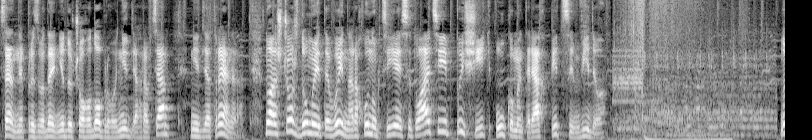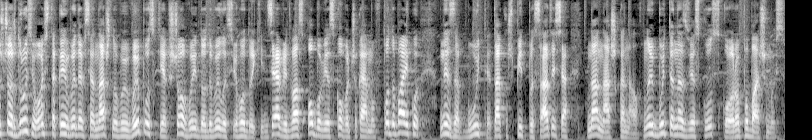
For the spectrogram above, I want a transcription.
це не призведе ні до чого доброго ні для гравця, ні для тренера. Ну а ж думаєте ви на рахунок цієї ситуації? Пишіть у коментарях під цим відео. Ну що ж, друзі, ось таким видався наш новий випуск. Якщо ви додивились його до кінця, від вас обов'язково чекаємо вподобайку. Не забудьте також підписатися на наш канал. Ну і будьте на зв'язку, скоро побачимось.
